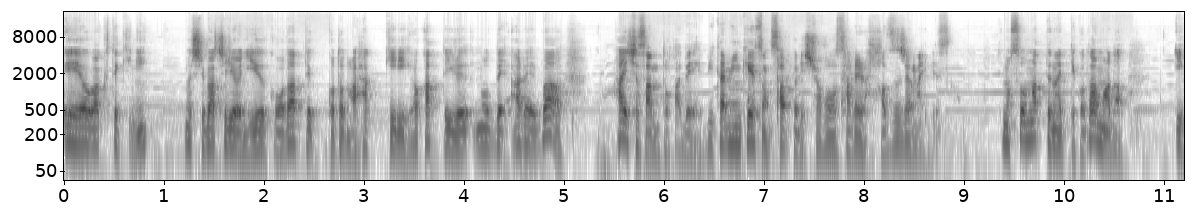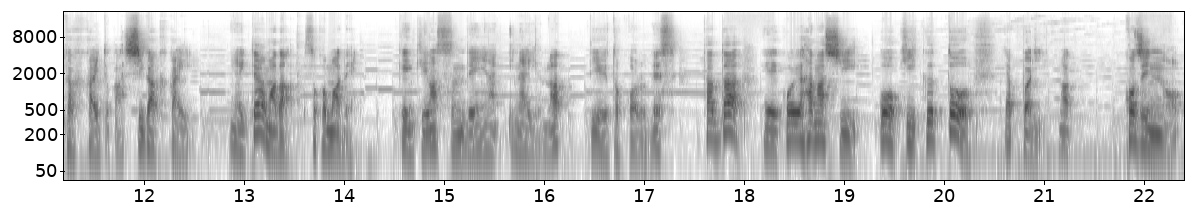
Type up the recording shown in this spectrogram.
栄養学的に虫歯治療に有効だっていうことがはっきり分かっているのであれば、歯医者さんとかでビタミン K2 のサプリ処方されるはずじゃないですか。でもそうなってないってことはまだ医学会とか歯学会においてはまだそこまで研究が進んでいないよなっていうところです。ただ、えー、こういう話を聞くと、やっぱり、まあ、個人の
